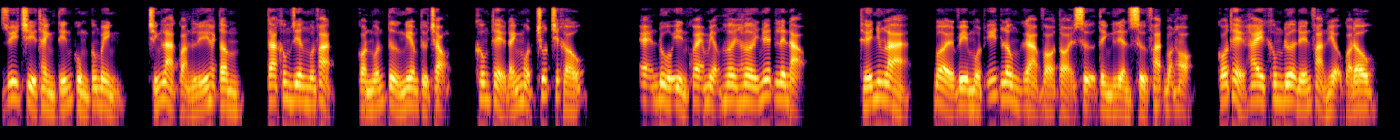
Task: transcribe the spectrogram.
duy trì thành tín cùng công bình, chính là quản lý hạch tâm, ta không riêng muốn phạt, còn muốn từ nghiêm từ trọng, không thể đánh một chút chiết khấu. Én đủ ỉn khoe miệng hơi hơi nết lên đạo. Thế nhưng là, bởi vì một ít lông gà vỏ tỏi sự tình liền xử phạt bọn họ, có thể hay không đưa đến phản hiệu quả đâu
